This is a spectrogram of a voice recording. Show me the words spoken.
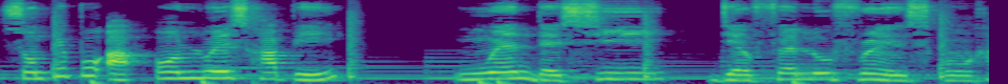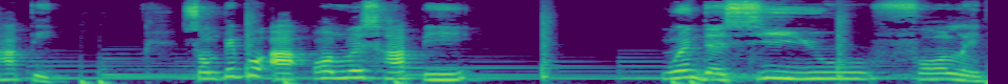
Some people are always happy when they see their fellow friends unhappy. Some people are always happy when they see you falling.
